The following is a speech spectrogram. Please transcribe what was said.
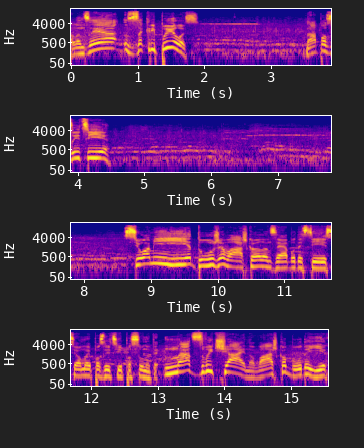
ЛНЗ закріпилось на позиції сьомій і дуже важко ЛНЗ буде з цієї сьомої позиції посунути. Надзвичайно важко буде їх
